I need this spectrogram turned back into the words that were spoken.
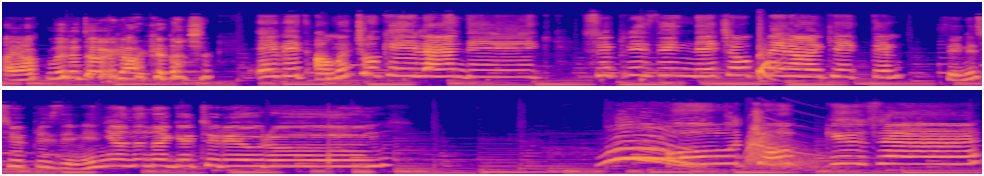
Ayakları da öyle arkadaşlar. Evet ama çok eğlendik. Sürprizin ne çok merak ettim. Seni sürprizimin yanına götürüyorum. Oo çok güzel.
